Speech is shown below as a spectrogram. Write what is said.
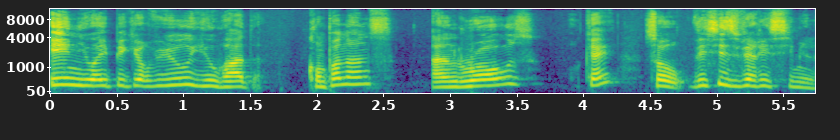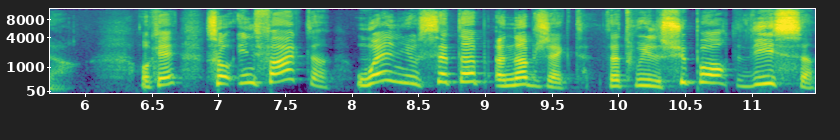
In UI picker view, you had components and rows, okay? So this is very similar. Okay, so in fact, when you set up an object that will support this uh,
